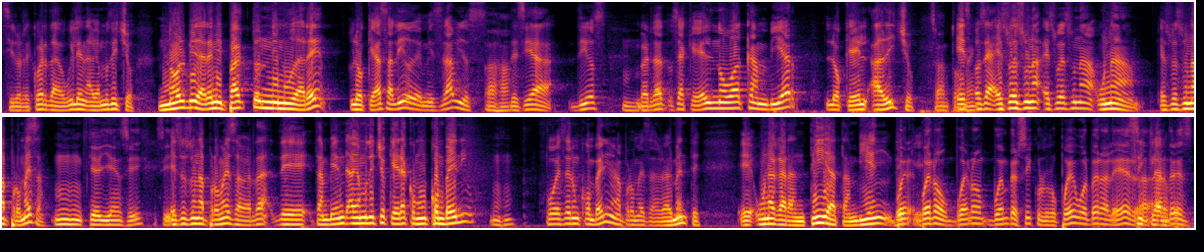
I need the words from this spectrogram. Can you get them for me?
si lo recuerda, William. Habíamos dicho, no olvidaré mi pacto ni mudaré lo que ha salido de mis labios, Ajá. decía Dios, ¿verdad? O sea que Él no va a cambiar lo que Él ha dicho. Santo Es- o sea, eso es una, eso es una, una, eso es una promesa. Mm, qué bien, sí. sí. Eso es una promesa, ¿verdad? De, también habíamos dicho que era como un convenio. Puede ser un convenio, una promesa, realmente. Eh, una garantía también. de Buen- que- bueno, bueno, buen versículo. Lo puede volver a leer, Sí, a- claro, Andrés.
